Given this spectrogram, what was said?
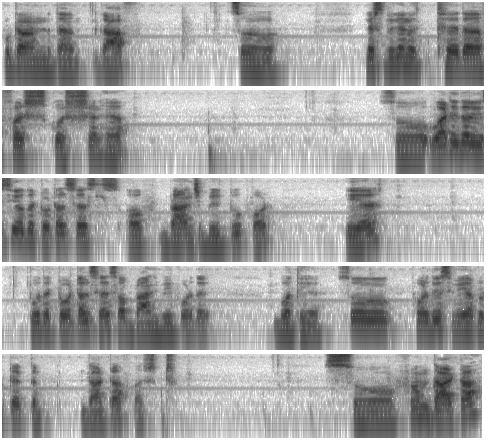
put on the graph. So let's begin with the first question here. So what is the ratio of the total sales of branch b2 for year to the total sales of branch b for the both year so for this we have to take the data first so from data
